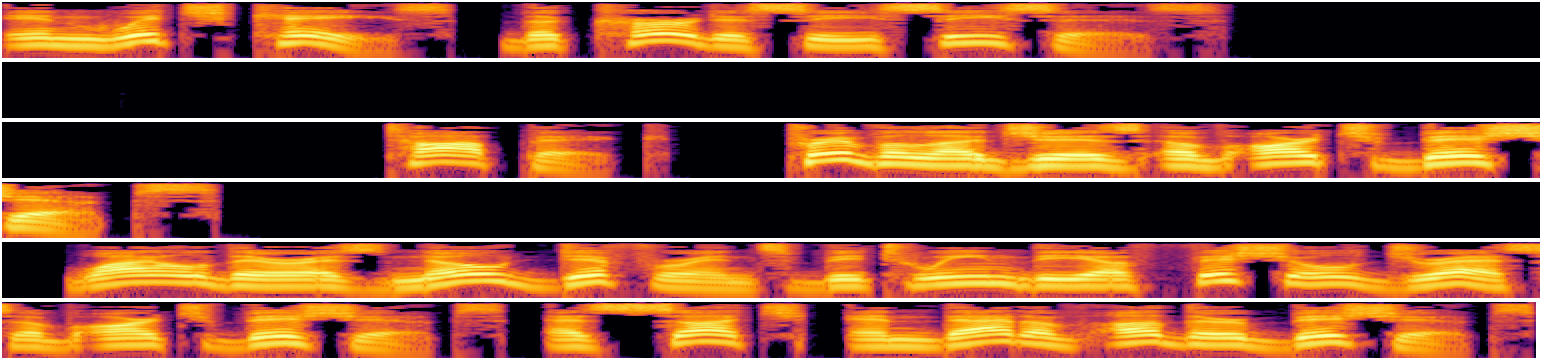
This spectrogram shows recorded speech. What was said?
in which case, the courtesy ceases. Privileges of archbishops While there is no difference between the official dress of archbishops, as such, and that of other bishops,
